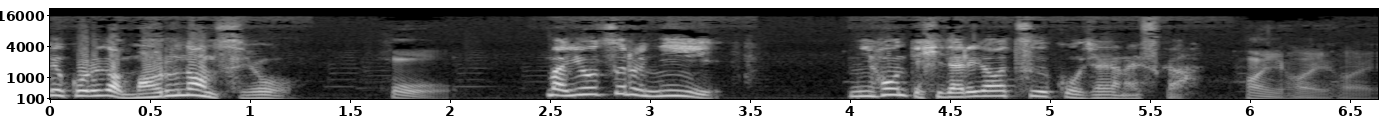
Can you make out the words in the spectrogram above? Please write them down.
で、これが丸なんですよ。ほまあ、要するに、日本って左側通行じゃないですか。う。はいはいはい。う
